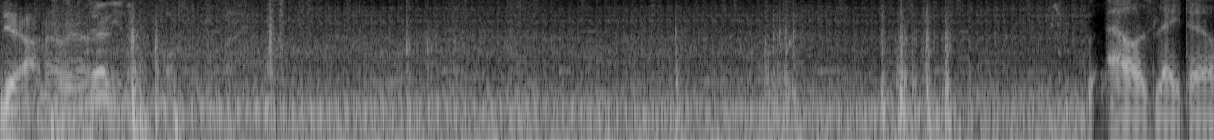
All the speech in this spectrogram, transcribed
Yeah, I know. It's Yeah. early enough. it's not sticking hours later.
